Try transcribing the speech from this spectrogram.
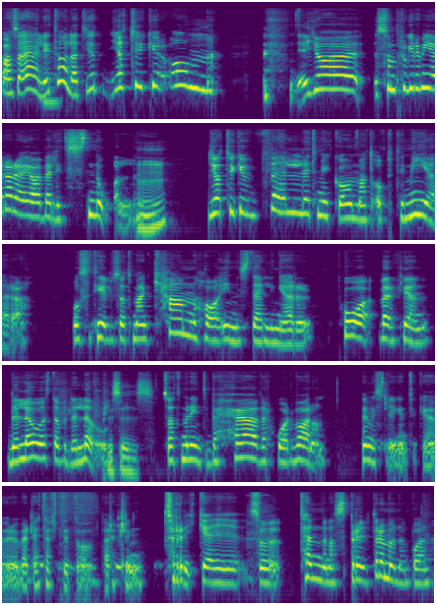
Alltså ärligt mm. talat, jag, jag, tycker om... Jag, som programmerare är jag väldigt snål. Mm. Jag tycker väldigt mycket om att optimera och se till så att man kan ha inställningar på verkligen the lowest of the low. Precis. Så att man inte behöver hårdvaran. Sen visserligen tycker jag det är väldigt häftigt att verkligen trycka i så tänderna sprutar i munnen på en.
